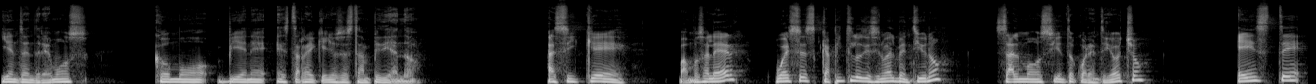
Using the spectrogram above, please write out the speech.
y entenderemos cómo viene este rey que ellos están pidiendo. Así que vamos a leer jueces capítulo 19 al 21, Salmo 148. Este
